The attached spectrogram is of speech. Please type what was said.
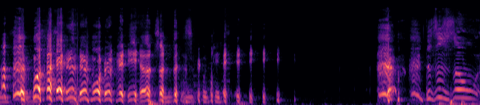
Why are there more videos of this? this is so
